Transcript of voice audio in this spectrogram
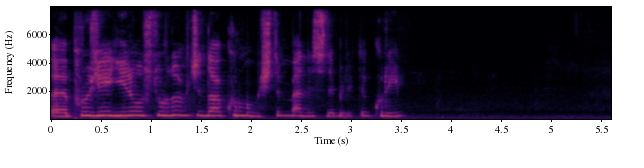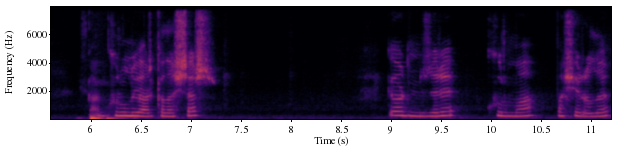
e, projeyi yeni oluşturduğum için daha kurmamıştım. Ben de sizle birlikte kurayım. Şu an kuruluyor arkadaşlar. Gördüğünüz üzere kurma başarılı.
